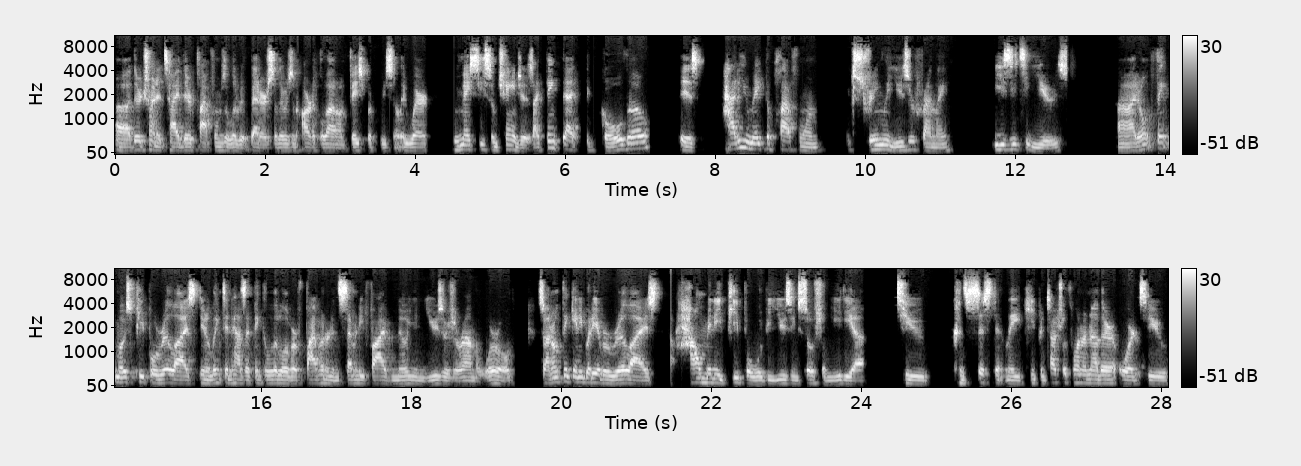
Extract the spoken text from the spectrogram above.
Uh, they're trying to tie their platforms a little bit better. So there was an article out on Facebook recently where we may see some changes. I think that the goal though is how do you make the platform extremely user friendly, easy to use? Uh, I don't think most people realize, you know, LinkedIn has, I think, a little over 575 million users around the world. So I don't think anybody ever realized how many people would be using social media to consistently keep in touch with one another or to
